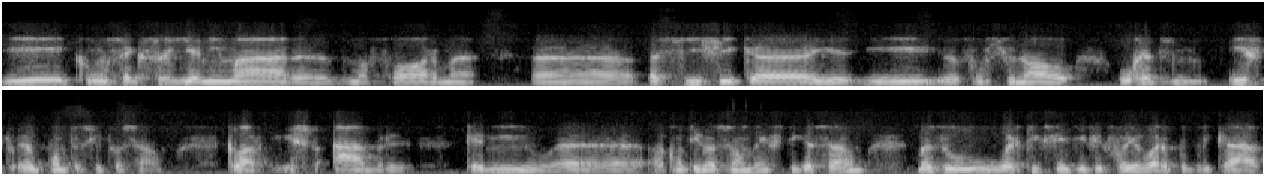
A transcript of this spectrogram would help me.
e consegue-se reanimar eh, de uma forma uh, pacífica e, e, funcional o ratinho. Isto é o ponto da situação. Claro, isto abre caminho uh, à continuação da investigação, mas o, o artigo científico foi agora publicado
